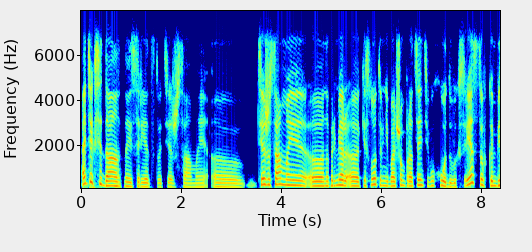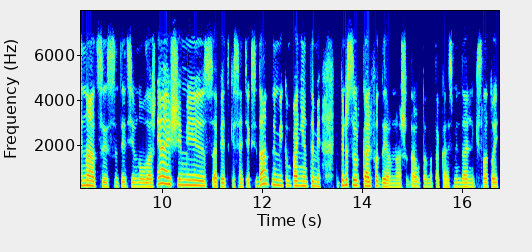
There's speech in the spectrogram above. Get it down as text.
антиоксидантные средства те же самые, э, те же самые, э, например, э, кислоты в небольшом проценте в уходовых средствах в комбинации с интенсивно увлажняющими, с, опять-таки с антиоксидантными компонентами, например, сыворотка альфа-дерм наша, да, вот она такая с миндальной кислотой.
